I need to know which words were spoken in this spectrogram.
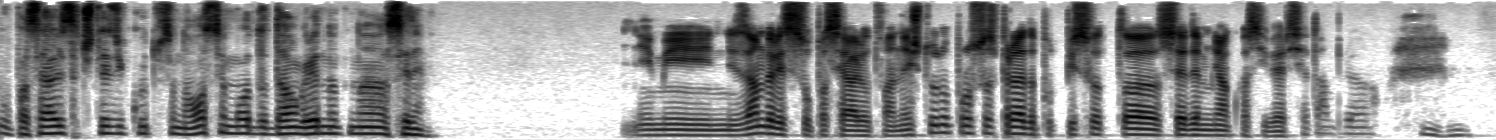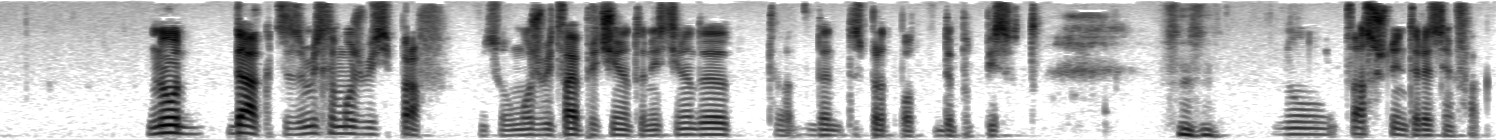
опасяли са, че тези, които са на 8, могат да даунгрейднат на 7. Еми, не знам дали са се опасявали от това нещо, но просто спряли да подписват 7 някаква си версия там, примерно. Mm-hmm. Но да, като се замисля, може би си прав. Мисъл, може би това е причината наистина да, да, да спрат под, да подписват. Но това също е интересен факт.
